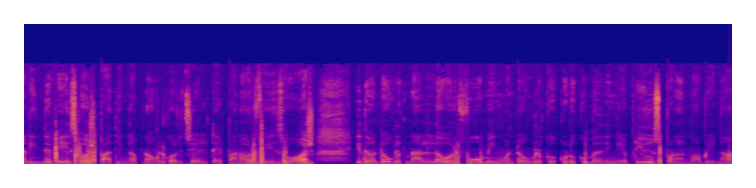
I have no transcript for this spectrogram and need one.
அண்ட் இந்த ஃபேஸ் வாஷ் பார்த்தீங்க அப்படின்னா உங்களுக்கு ஒரு ஜெல் டைப்பான ஒரு ஃபேஸ் வாஷ் இது வந்து வந்துட்டு உங்களுக்கு நல்ல ஒரு ஃபோமிங் வந்துட்டு உங்களுக்கு கொடுக்கும். அதை நீங்கள் எப்படி யூஸ் பண்ணணும் அப்படின்னா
